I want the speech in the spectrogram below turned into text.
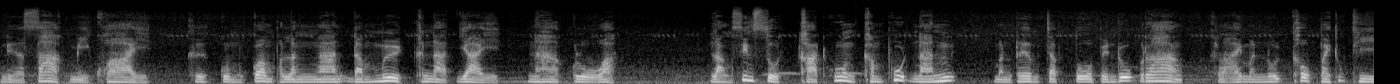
เหนือซากมีควาย คือกลุ่มก้อนพลังงานดำมืดขนาดใหญ่ น่ากลัว หลังสิ้นสุดขาดห่วงคำพูดนั้น มันเริ่มจับตัวเป็นรูปร่าง คล้ายมนุษย์เข้าไปทุกที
